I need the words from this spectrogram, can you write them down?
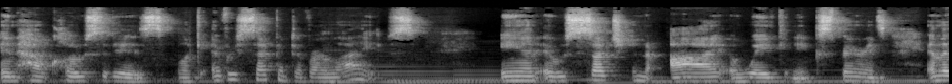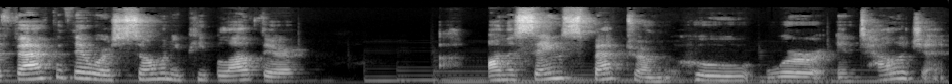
and how close it is, like every second of our lives. And it was such an eye awakening experience. And the fact that there were so many people out there uh, on the same spectrum who were intelligent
